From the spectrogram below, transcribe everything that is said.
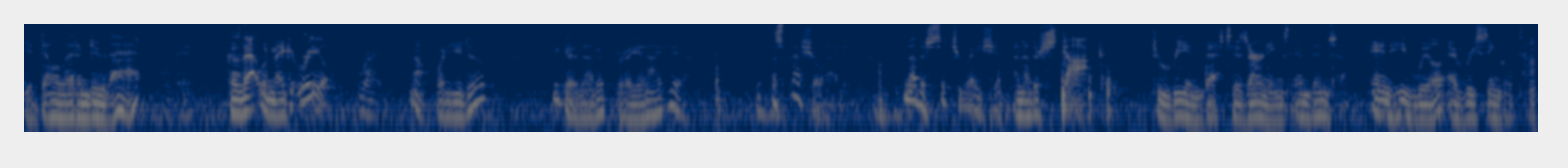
you don't let him do that. Okay. Because that would make it real. Right. No, what do you do? You get another brilliant idea, a special idea, another situation, another stock to reinvest his earnings and then some. And he will every single time.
